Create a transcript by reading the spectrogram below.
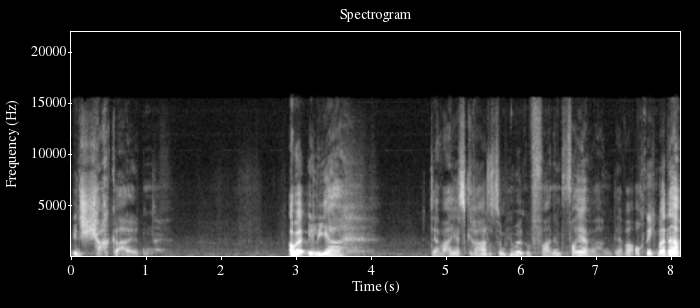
in Schach gehalten. Aber Elia der war jetzt gerade zum Himmel gefahren im Feuerwagen, der war auch nicht mehr da.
